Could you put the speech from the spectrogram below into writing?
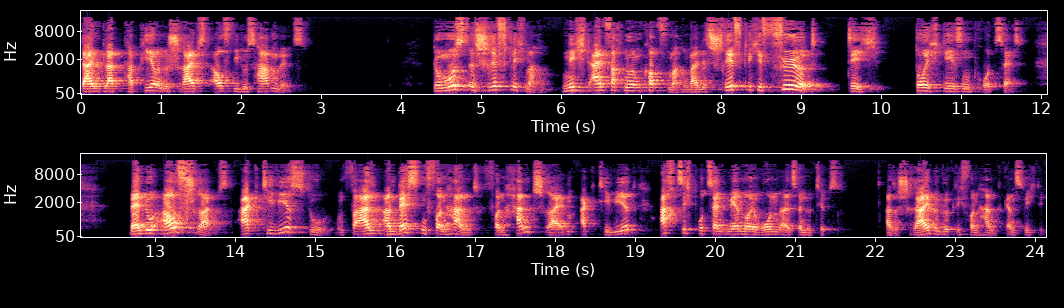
dein Blatt Papier und du schreibst auf, wie du es haben willst. Du musst es schriftlich machen, nicht einfach nur im Kopf machen, weil das Schriftliche führt dich durch diesen Prozess. Wenn du aufschreibst, aktivierst du und vor allem am besten von Hand, von Handschreiben aktiviert 80 Prozent mehr Neuronen, als wenn du tippst. Also schreibe wirklich von Hand, ganz wichtig.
